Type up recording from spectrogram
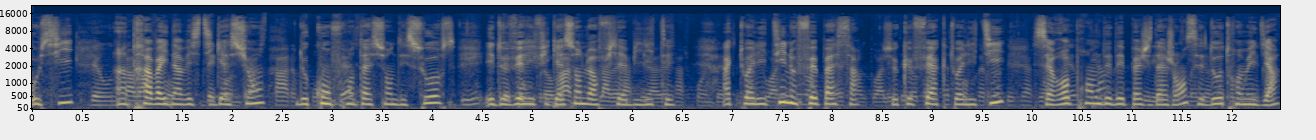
aussi un travail d'investigation, de confrontation des sources et de vérification de leur fiabilité. Actuality ne fait pas ça. Ce que fait Actuality, c'est reprendre des dépêches d'agences et d'autres médias,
